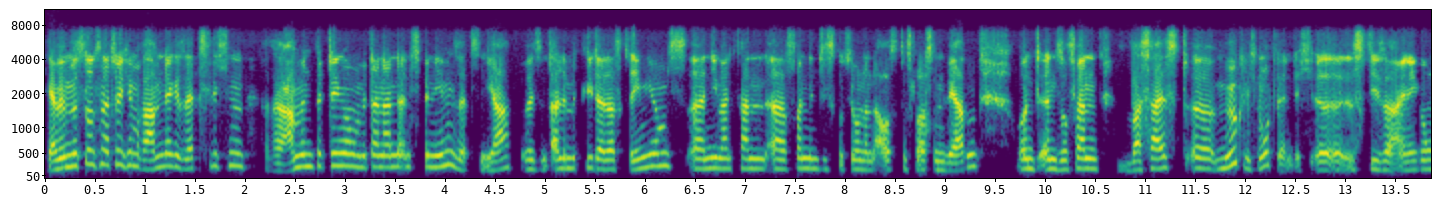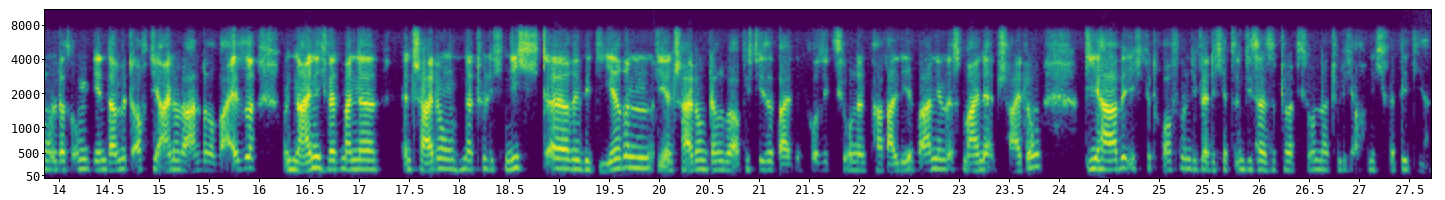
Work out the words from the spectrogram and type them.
Ja, wir müssen uns natürlich im Rahmen der gesetzlichen Rahmenbedingungen miteinander ins Benehmen setzen. Ja, wir sind alle Mitglieder des Gremiums. Äh, niemand kann äh, von den Diskussionen ausgeschlossen werden. Und insofern, was heißt äh, möglich, notwendig äh, ist diese Einigung und das Umgehen damit auf die eine oder andere Weise. Und nein, ich werde meine Entscheidung natürlich nicht äh, revidieren. Die Entscheidung darüber, ob ich diese beiden Positionen parallel wahrnehme, ist meine Entscheidung. Die habe ich getroffen und die werde ich jetzt in dieser Situation natürlich auch nicht revidieren.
